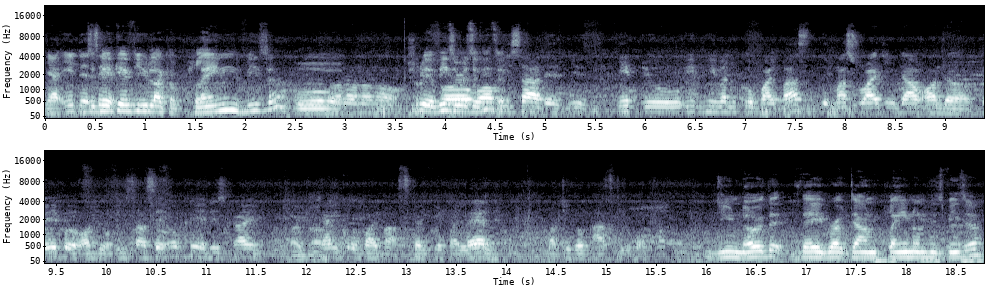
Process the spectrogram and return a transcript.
Yeah, if they did they give you like a plane visa No, or no, no, no. Surely a visa for, is a for visa. they, you, if you if he want go by bus, they must writing down on the paper on your visa. Say, okay, this guy can go by bus, can go by land, but you don't ask him that. do you know that they wrote down plane on his visa?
